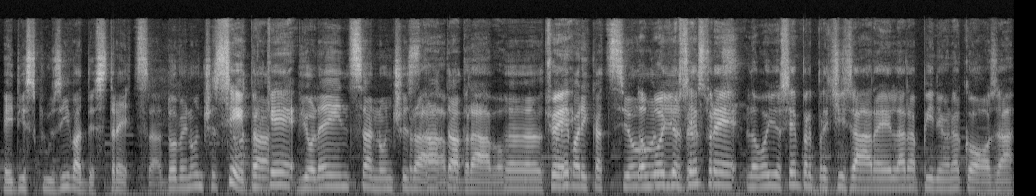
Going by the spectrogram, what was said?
ed esclusiva destrezza, dove non c'è sì, stata violenza, non c'è bravo, stata bravo. Uh, cioè, prevaricazione. Lo voglio, sempre, lo voglio sempre precisare, la rapina è una cosa,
